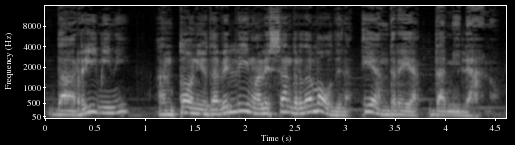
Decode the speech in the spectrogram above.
da Rimini, Antonio da Avellino, Alessandro da Modena e Andrea da Milano.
